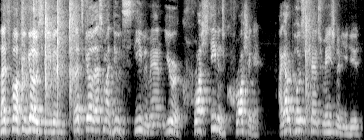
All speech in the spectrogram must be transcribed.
let's fucking go steven let's go that's my dude steven man you're a crush steven's crushing it i gotta post a transformation of you dude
